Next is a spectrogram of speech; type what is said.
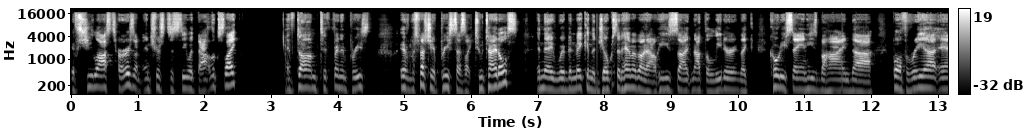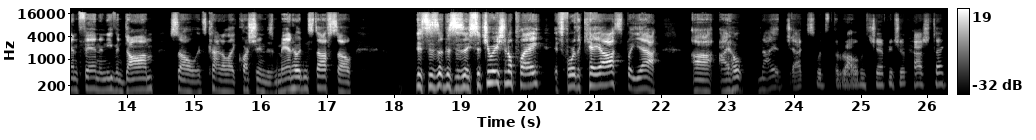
If she lost hers, I'm interested to see what that looks like. If Dom, Tiffin, and Priest, if especially if Priest has like two titles, and they we've been making the jokes at him about how he's uh, not the leader, like Cody saying he's behind uh, both Rhea and Finn, and even Dom. So it's kind of like questioning his manhood and stuff. So this is a, this is a situational play. It's for the chaos, but yeah, uh, I hope Nia Jax wins the Raw Women's Championship. Hashtag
